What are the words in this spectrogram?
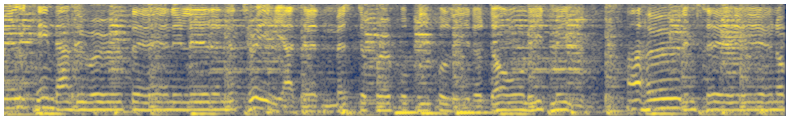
really came down to earth and he lit in the tree. I said, Mr. Purple People Eater, don't eat me. I heard him say in a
